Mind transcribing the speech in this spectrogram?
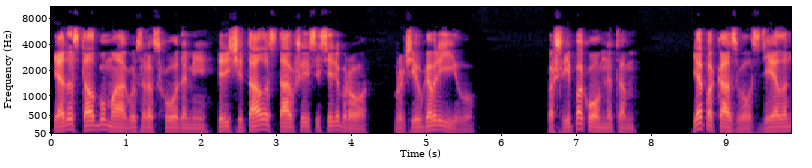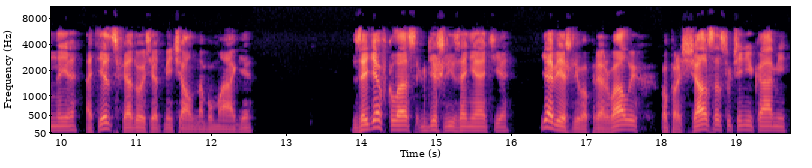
Я достал бумагу с расходами, пересчитал оставшееся серебро, вручил Гавриилу. Пошли по комнатам. Я показывал сделанное, отец Феодосий отмечал на бумаге. Зайдя в класс, где шли занятия, я вежливо прервал их, попрощался с учениками,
